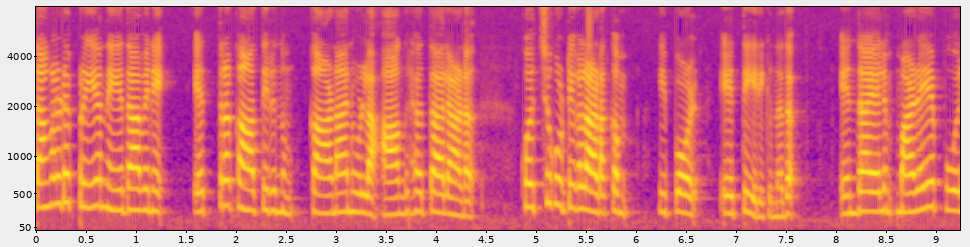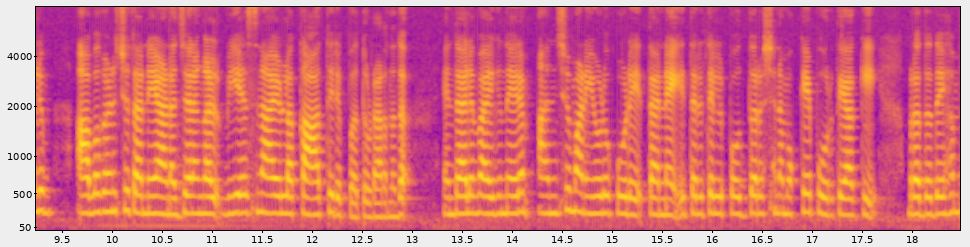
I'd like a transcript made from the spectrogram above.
തങ്ങളുടെ പ്രിയ നേതാവിനെ എത്ര കാത്തിരുന്നും കാണാനുള്ള ആഗ്രഹത്താലാണ് കൊച്ചുകുട്ടികളടക്കം ഇപ്പോൾ എത്തിയിരിക്കുന്നത്. എന്തായാലും മഴയെപ്പോലും അവഗണിച്ചു തന്നെയാണ് ജനങ്ങൾ വി എസിനായുള്ള കാത്തിരിപ്പ് തുടർന്നത്. എന്തായാലും വൈകുന്നേരം അഞ്ചു മണിയോടുകൂടി തന്നെ ഇത്തരത്തിൽ പൊതുദർശനമൊക്കെ പൂർത്തിയാക്കി മൃതദേഹം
